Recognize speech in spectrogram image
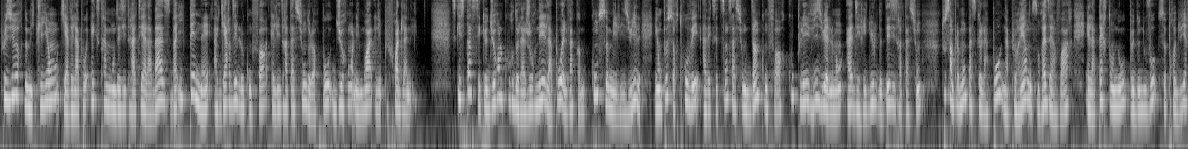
plusieurs de mes clients qui avaient la peau extrêmement déshydratée à la base, bah, ils peinaient à garder le confort et l'hydratation de leur peau durant les mois les plus froids de l'année. Ce qui se passe, c'est que durant le cours de la journée, la peau, va comme consommer les huiles et on peut se retrouver avec cette sensation d'inconfort couplée visuellement à des ridules de déshydratation, tout simplement parce que la peau n'a plus rien dans son réservoir et la perte en eau peut de nouveau se produire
